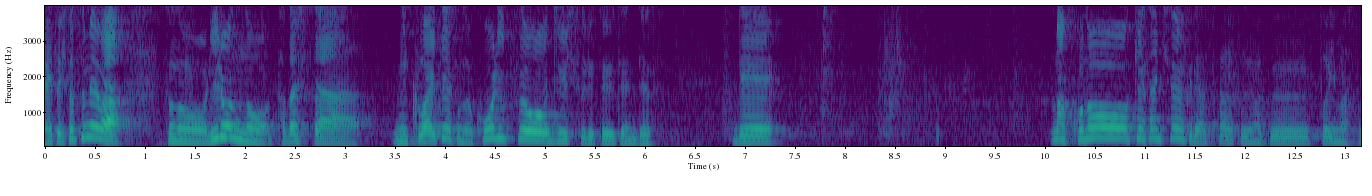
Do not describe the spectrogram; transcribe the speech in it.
えっと、一つ目は、その理論の正しさに加えて、その効率を重視するという点です。で、まあ、この計算基数学で扱う数学といいます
